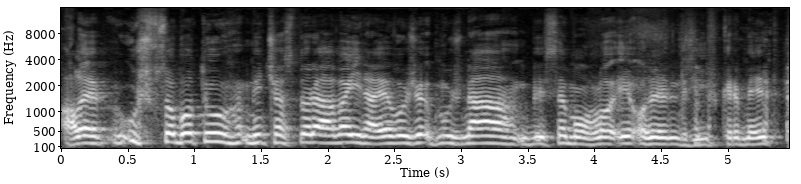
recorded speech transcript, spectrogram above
Ale už v sobotu mi často dávají najevo, že možná by se mohlo i o den dřív krmit,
